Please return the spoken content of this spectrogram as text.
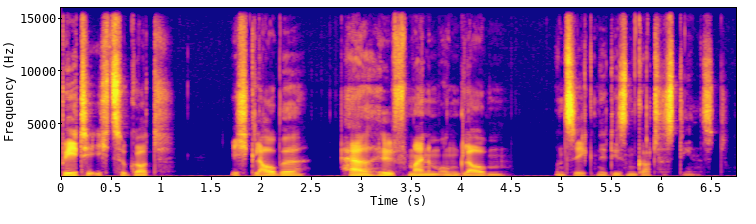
bete ich zu Gott, ich glaube, Herr, hilf meinem Unglauben und segne diesen Gottesdienst.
